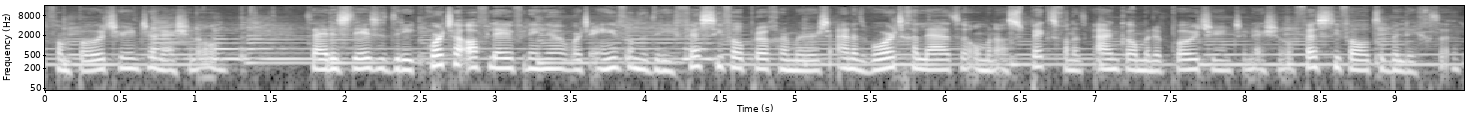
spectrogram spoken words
van Poetry International. Tijdens deze drie korte afleveringen wordt een van de drie festivalprogrammeurs aan het woord gelaten om een aspect van het aankomende Poetry International Festival te belichten.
